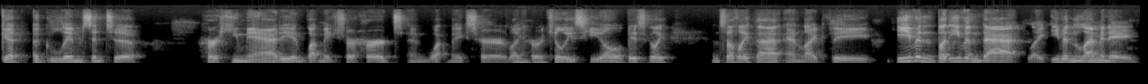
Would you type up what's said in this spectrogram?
get a glimpse into her humanity and what makes her hurt and what makes her like her Mhm. Achilles heel, basically, and stuff like that. And like the even, but even that, like even Lemonade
